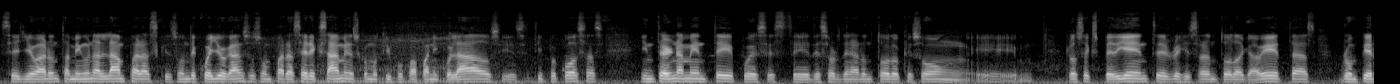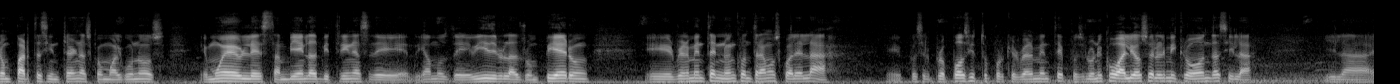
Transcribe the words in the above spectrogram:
se llevaron también unas lámparas que son de cuello ganso, son para hacer exámenes como tipo Papa Nicolaos y ese tipo de cosas. Internamente pues este, desordenaron todo lo que son eh, los expedientes, registraron todas las gavetas, rompieron partes internas como algunos eh, muebles, también las vitrinas de, digamos, de vidrio las rompieron. Eh, realmente no encontramos cuál es la, pues el propósito porque realmente pues lo único valioso era el microondas y la, y la,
